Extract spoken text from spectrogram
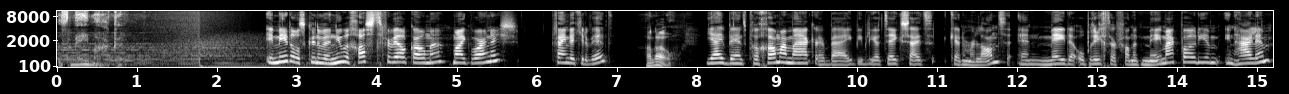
of meemaken? Inmiddels kunnen we een nieuwe gast verwelkomen, Mike Warners. Fijn dat je er bent. Hallo. Jij bent programmamaker bij Bibliotheek Zuid-Kennemerland en medeoprichter van het Meemaakpodium in Haarlem.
